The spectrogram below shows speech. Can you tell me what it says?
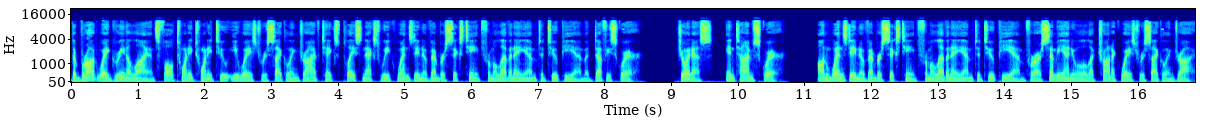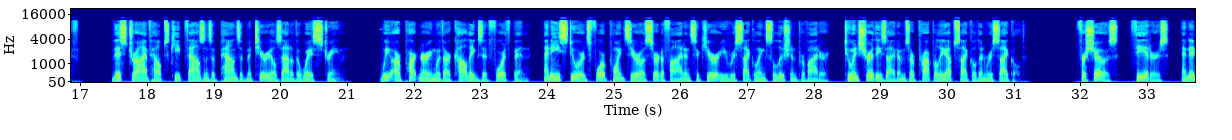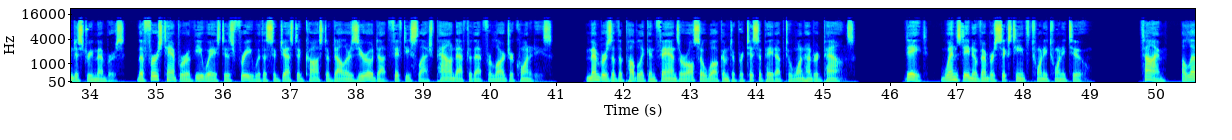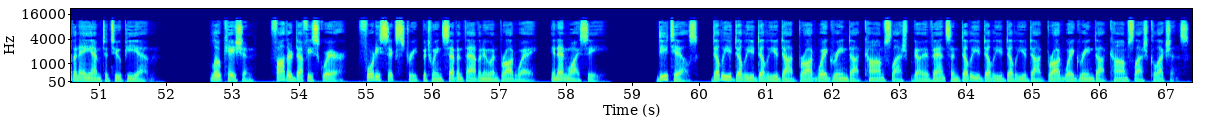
The Broadway Green Alliance Fall 2022 e waste recycling drive takes place next week, Wednesday, November 16th from 11 a.m. to 2 p.m. at Duffy Square. Join us, in Times Square. On Wednesday, November 16th from 11 a.m. to 2 p.m. for our semi annual electronic waste recycling drive. This drive helps keep thousands of pounds of materials out of the waste stream. We are partnering with our colleagues at Fourthbin, an eStewards 4.0 certified and secure e recycling solution provider, to ensure these items are properly upcycled and recycled. For shows, theaters, and industry members, the first hamper of e waste is free with a suggested cost of $0.50 pound after that for larger quantities. Members of the public and fans are also welcome to participate up to 100 pounds. Date Wednesday, November 16, 2022. Time 11 a.m. to 2 p.m. Location Father Duffy Square, 46th Street between 7th Avenue and Broadway, in NYC. Details www.broadwaygreen.com slash events and www.broadwaygreen.com slash collections.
